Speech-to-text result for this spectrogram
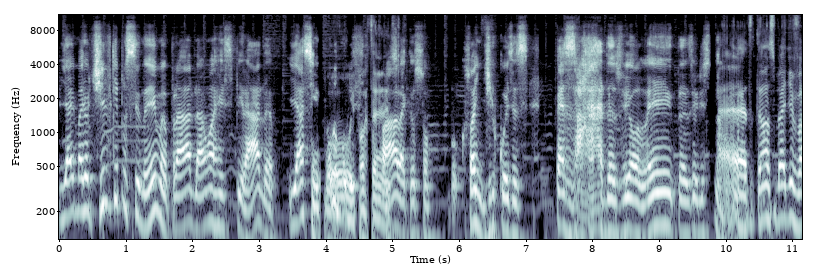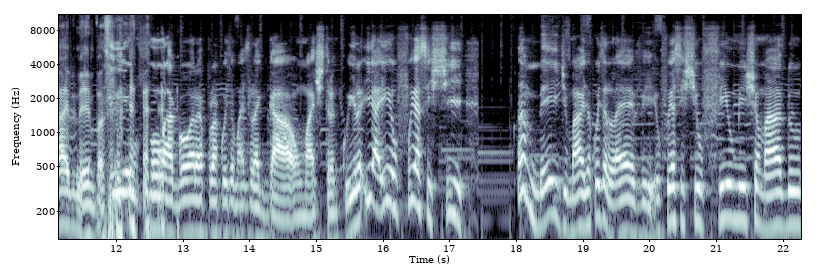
e aí, mas eu tive que ir pro cinema pra dar uma respirada. E assim, todo mundo importante. fala que eu sou só indico coisas pesadas, violentas. Eu disse, não. É, tu tem umas bad vibes mesmo, parceiro. eu vou agora pra uma coisa mais legal, mais tranquila. E aí eu fui assistir, amei demais, uma coisa leve. Eu fui assistir o um filme chamado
